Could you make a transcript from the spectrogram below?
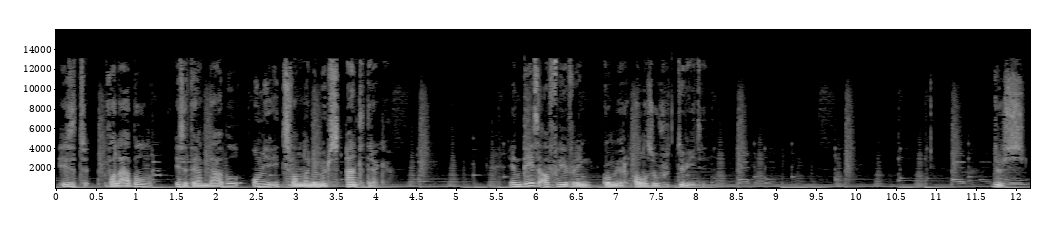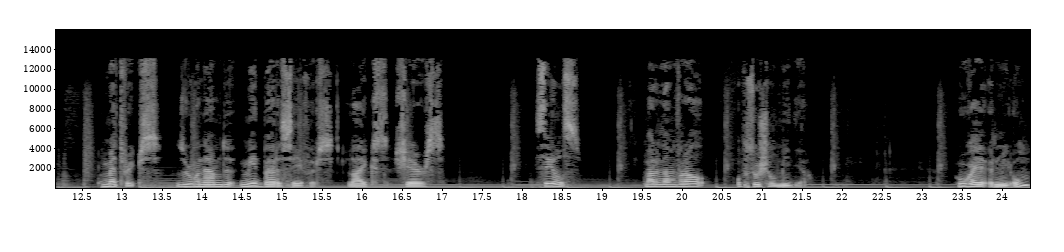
is het valabel, is het rendabel om je iets van de nummers aan te trekken? In deze aflevering kom je er alles over te weten. Dus, metrics, zogenaamde meetbare cijfers, likes, shares, sales, maar dan vooral op social media. Hoe ga je ermee om?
